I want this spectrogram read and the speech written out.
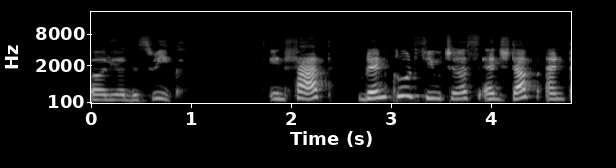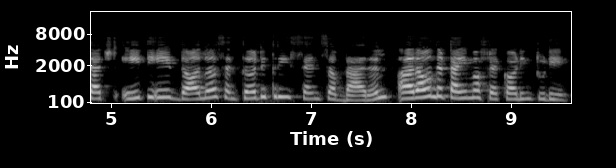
earlier this week. In fact, Brent crude futures edged up and touched $88.33 a barrel around the time of recording today.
